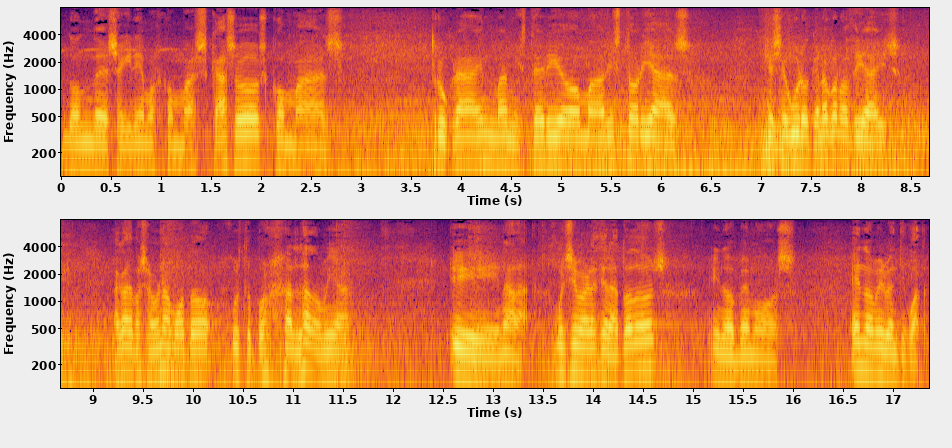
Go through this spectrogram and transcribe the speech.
donde seguiremos con más casos, con más true crime, más misterio, más historias que seguro que no conocíais. Acaba de pasar una moto justo por al lado mía. Y nada, muchísimas gracias a todos y nos vemos en 2024.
